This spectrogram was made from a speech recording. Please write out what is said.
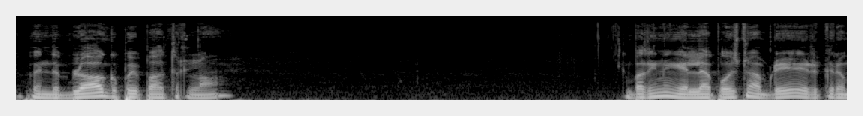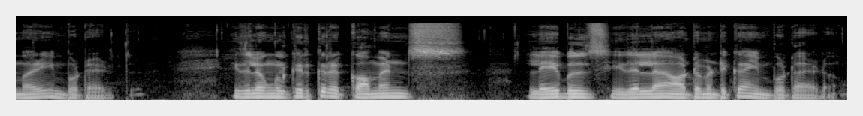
இப்போ இந்த பிளாக் போய் பார்த்துடலாம். பார்த்திங்கன்னா எல்லா போஸ்ட்டும் அப்படியே இருக்கிற மாதிரி இம்போர்ட் ஆகிடுது இதில் உங்களுக்கு இருக்கிற காமெண்ட்ஸ் லேபிள்ஸ் இதெல்லாம் ஆட்டோமேட்டிக்காக இம்போர்ட் ஆகிடும்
